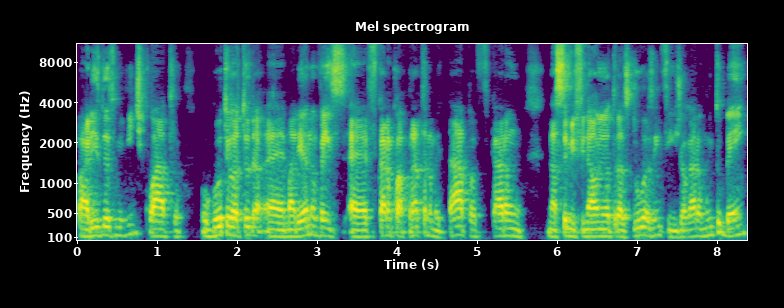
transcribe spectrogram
Paris 2024. O Guto e o Arthur é, Mariano é, ficaram com a prata numa etapa, ficaram na semifinal em outras duas, enfim, jogaram muito bem.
